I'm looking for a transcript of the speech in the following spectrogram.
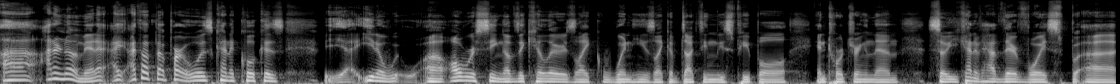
Uh, I don't know, man. I, I thought that part was kind of cool because, yeah, you know, uh, all we're seeing of the killer is like when he's like abducting these people and torturing them. So you kind of have their voice uh,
